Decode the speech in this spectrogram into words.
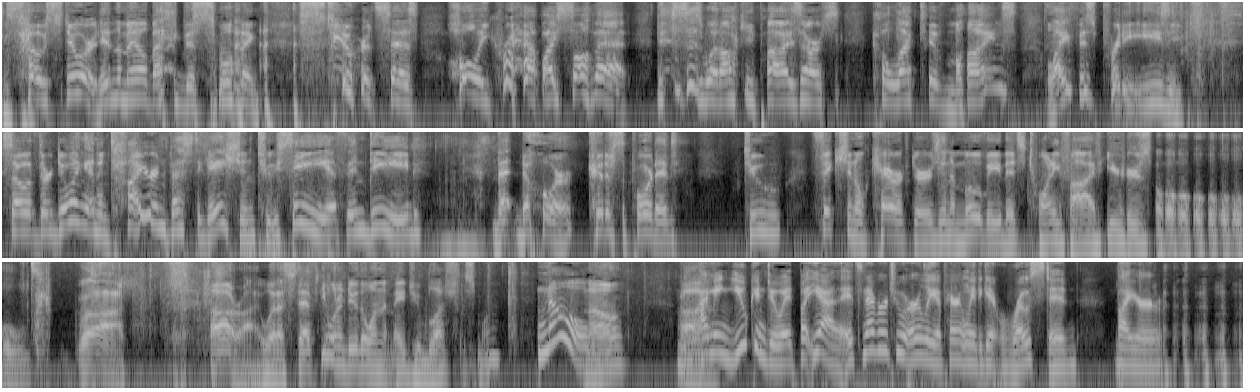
So Stuart in the mailbag this morning. Stu- Stuart says, Holy crap, I saw that. This is what occupies our s- collective minds. Life is pretty easy. So they're doing an entire investigation to see if indeed that door could have supported two fictional characters in a movie that's 25 years old. Gosh. All right. What, uh, Steph, you want to do the one that made you blush this morning? No. No? I mean, you can do it, but yeah, it's never too early apparently to get roasted by your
